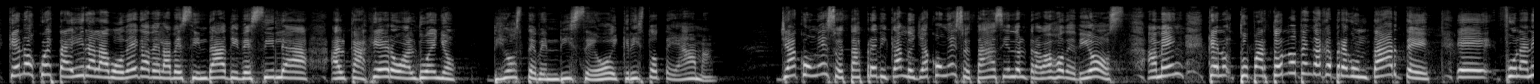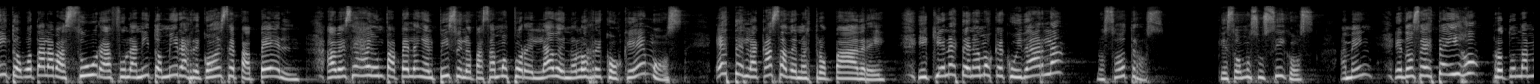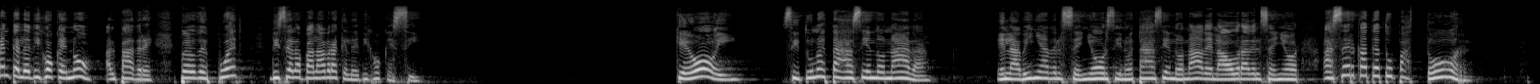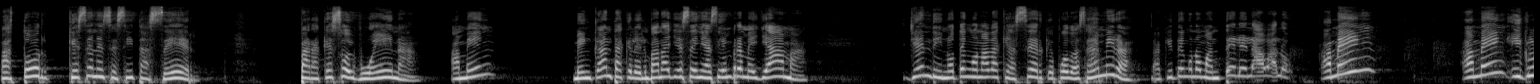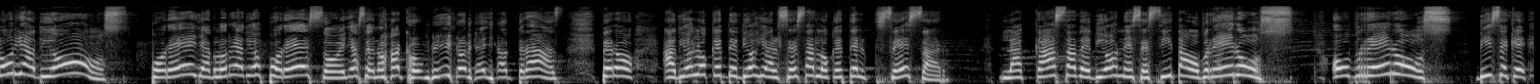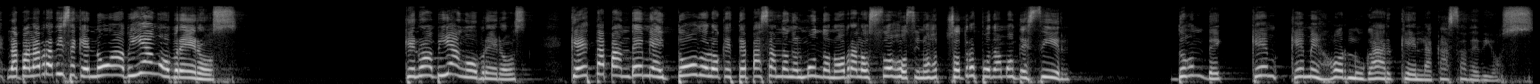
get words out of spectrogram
¿Qué nos cuesta ir a la bodega de la vecindad y decirle al cajero o al dueño, Dios te bendice hoy, Cristo te ama? Ya con eso estás predicando, ya con eso estás haciendo el trabajo de Dios. Amén. Que tu pastor no tenga que preguntarte, eh, fulanito, bota la basura, fulanito, mira, recoge ese papel. A veces hay un papel en el piso y le pasamos por el lado y no lo recogemos. Esta es la casa de nuestro Padre. ¿Y quiénes tenemos que cuidarla? Nosotros, que somos sus hijos. Amén. Entonces este hijo rotundamente le dijo que no al Padre, pero después dice la palabra que le dijo que sí que hoy, si tú no estás haciendo nada en la viña del Señor, si no estás haciendo nada en la obra del Señor, acércate a tu pastor. Pastor, ¿qué se necesita hacer? ¿Para qué soy buena? Amén. Me encanta que la hermana Yesenia siempre me llama. Yendi, no tengo nada que hacer. ¿Qué puedo hacer? Mira, aquí tengo unos manteles, lávalo. Amén. Amén. Y gloria a Dios por ella, gloria a Dios por eso. Ella se enoja conmigo de allá atrás. Pero a Dios lo que es de Dios y al César lo que es del César. La casa de Dios necesita obreros. Obreros. Dice que, la palabra dice que no habían obreros. Que no habían obreros. Que esta pandemia y todo lo que esté pasando en el mundo no abra los ojos y nosotros podamos decir, ¿dónde? ¿Qué, qué mejor lugar que en la casa de Dios?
